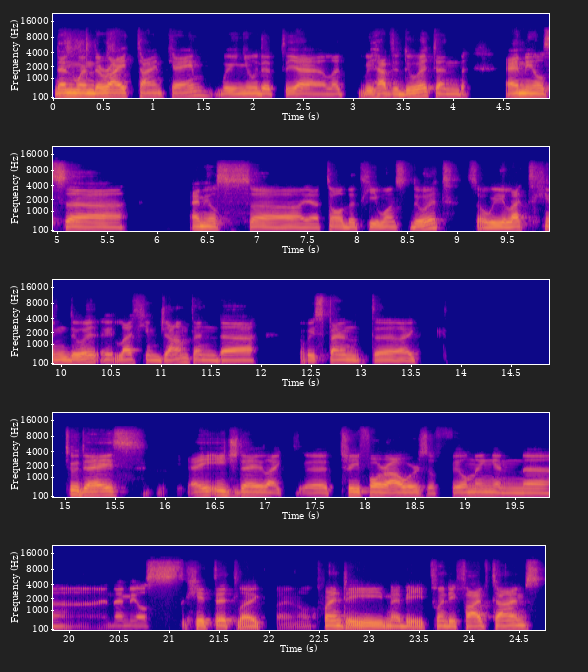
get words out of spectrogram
then when the right time came we knew that yeah let we have to do it. And Emils uh Emils uh yeah told that he wants to do it. So we let him do it let him jump. And uh we spent uh, like two days each day like uh, three four hours of filming. And uh and Emils hit it like i don't know 20 maybe 25 times.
